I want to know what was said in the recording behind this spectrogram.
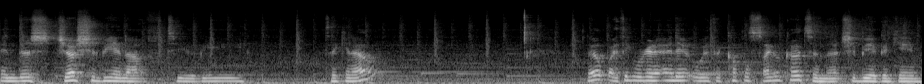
And this just should be enough to be taken out. Nope, I think we're to end it with a couple cycle cuts and that should be a good game.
